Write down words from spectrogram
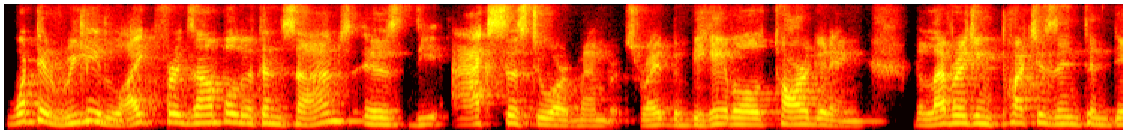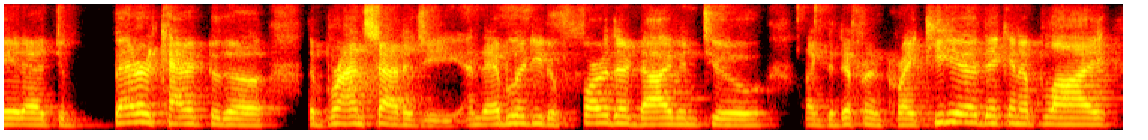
what they really like for example within sams is the access to our members right? The behavioral targeting the leveraging purchase intent data to better carry to the, the brand strategy and the ability to further dive into like the different criteria they can apply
